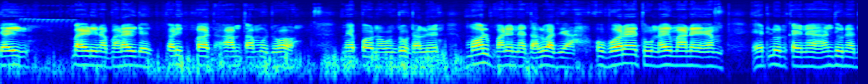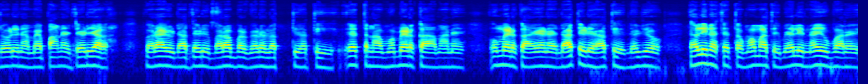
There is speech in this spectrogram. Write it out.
દઈ બાયડીને ભણાવી દે ફરી પદ આમ તામું જો. મેપોનું ઊંધું ઢાલી, મોલ ભણીને ઢાલવા ગયા ઊભો રહે તું નહીં માને એમ, એટલું કહીને અંજુને દોડીને મેપાને તેડિયા ભરાવી, દાંતેડી બરાબર ગળે લગતી હતી. એતના ઉમેડકા માને, ઉમેડકા એણે દાંતેડી હાથી દળ્યો. ઢાલીને નથી તો મોંમાંથી બેલી નહીં ઊભા રહે.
